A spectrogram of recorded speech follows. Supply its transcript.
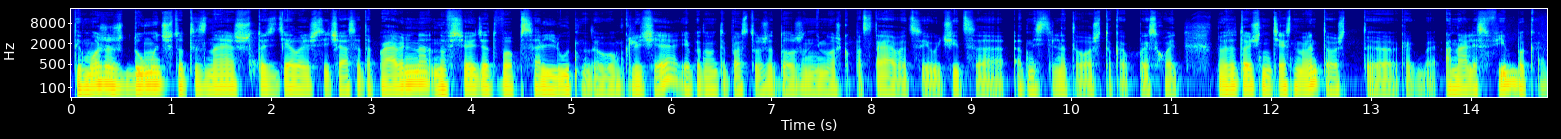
ты можешь думать, что ты знаешь, что сделаешь сейчас это правильно, но все идет в абсолютно другом ключе, и потом ты просто уже должен немножко подстраиваться и учиться относительно того, что как происходит. Но вот это очень интересный момент того, что как бы анализ фидбэка,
